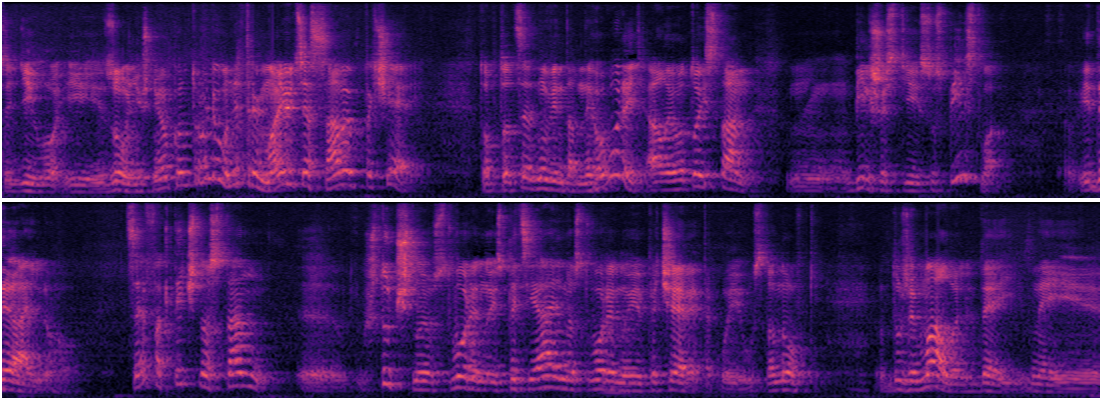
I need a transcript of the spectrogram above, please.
це діло і зовнішнього контролю вони тримаються саме в печері. Тобто, це ну, він там не говорить, але отой стан більшості суспільства ідеального, це фактично стан е, штучно створеної, спеціально створеної печери такої установки. Дуже мало людей з неї е,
